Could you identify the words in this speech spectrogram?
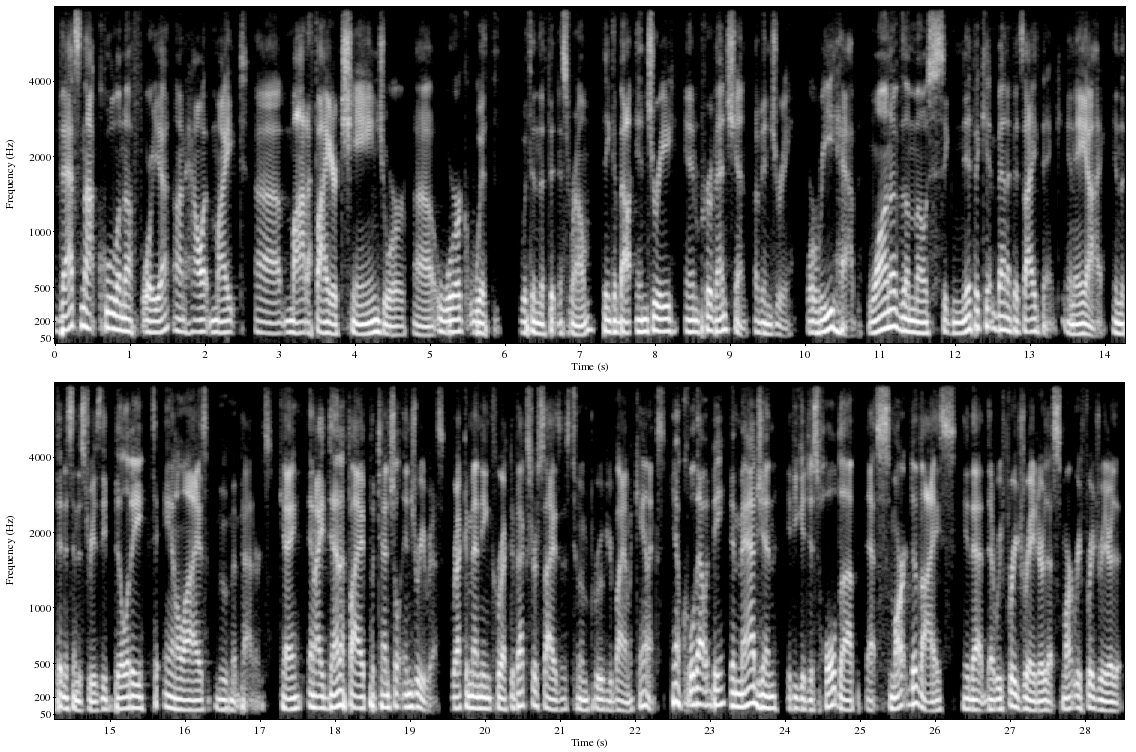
that's not cool enough for you on how it might uh, modify or change or uh, work with within the fitness realm. Think about injury and prevention of injury or rehab. One of the most significant benefits, I think, in AI in the fitness industry is the ability to analyze movement patterns, okay, and identify potential injury risk, recommending corrective exercises to improve your biomechanics. You know cool that would be? Imagine if you could just hold up that smart device, that, that refrigerator, that smart refrigerator that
